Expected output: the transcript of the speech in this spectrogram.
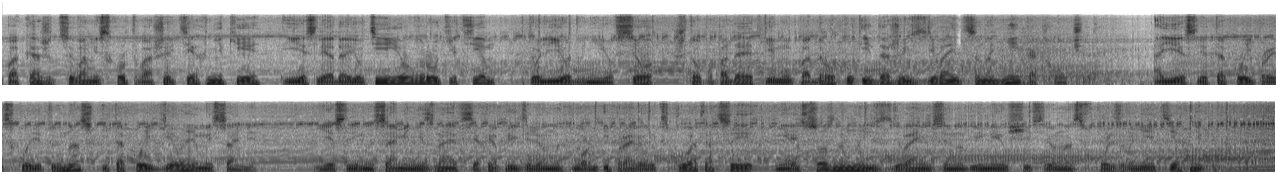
покажется вам исход вашей техники, если отдаете ее в руки тем, кто льет в нее все, что попадает ему под руку и даже издевается над ней как хочет. А если такой происходит у нас и такой делаем мы сами? Если мы сами не зная всех определенных норм и правил эксплуатации, неосознанно издеваемся над имеющейся у нас в пользовании техникой.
